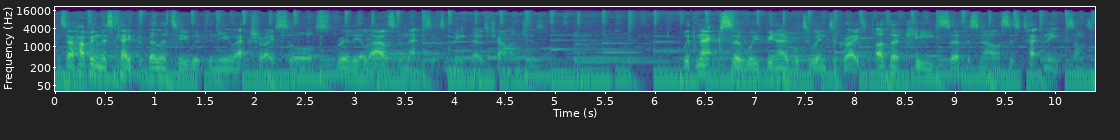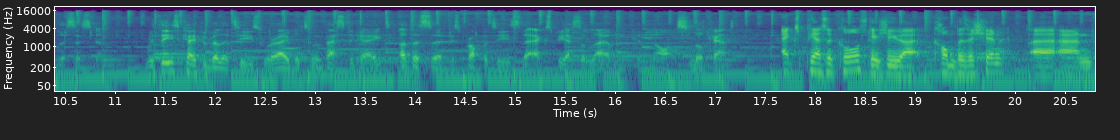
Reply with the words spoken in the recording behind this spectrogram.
And so having this capability with the new X-ray source really allows the Nexsa to meet those challenges. With Nexsa, we've been able to integrate other key surface analysis techniques onto the system. With these capabilities, we're able to investigate other surface properties that XPS alone cannot look at. XPS, of course, gives you uh, composition uh, and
